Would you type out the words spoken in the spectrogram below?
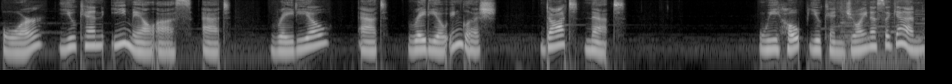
or you can email us at radio at radioenglish.net. We hope you can join us again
